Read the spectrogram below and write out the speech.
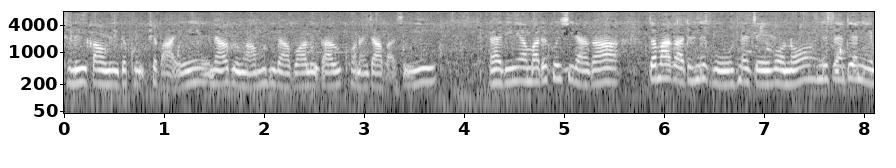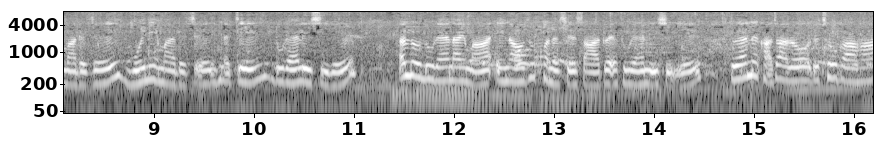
ဒီလေးကောင်းလေးတစ်ခုဖြစ်ပါရဲ့အများသူငါမှုတိတာပွားလို့ဒါတို့ခေါ်နိုင်ကြပါစေ အဲဒီနေရာမှာတစ်ခုရှိတာကကျမကတစ်နှစ်ကိုနှစ်ကြိမ်ပေါ့နော်နှစ်စံတက်နေမှာတစ်ကြိမ်မွေးနေမှာတစ်ကြိမ်နှစ်ကြိမ်လူတန်းလေးရှိတယ်အဲ့လိုလူတန်းတိုင်းမှာအိမ်အောင်စု80စာအတွက်လူတန်းလေးရှိတယ်လူတန်းတဲ့ခါကျတော့တချို့ကဟာ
